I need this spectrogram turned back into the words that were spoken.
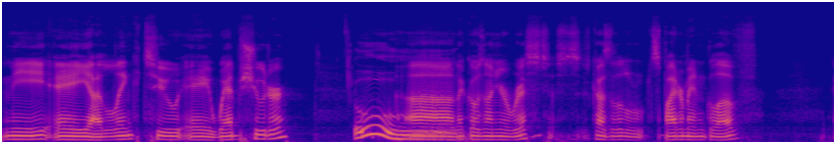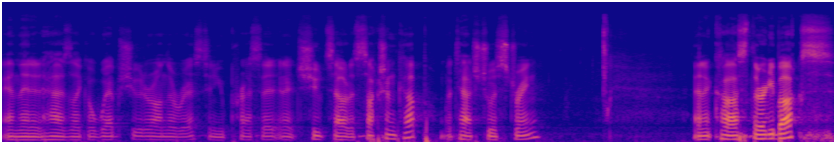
me a, uh link to a web shooter Ooh, uh, that goes on your wrist. It's got a little Spider-Man glove, and then it has like a web shooter on the wrist, and you press it, and it shoots out a suction cup attached to a string. And it costs thirty bucks,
